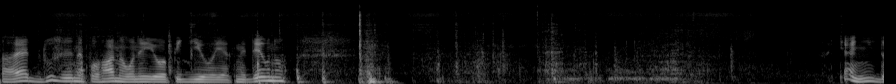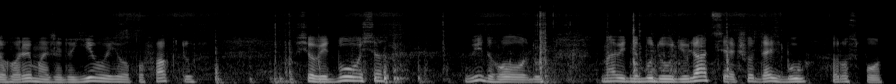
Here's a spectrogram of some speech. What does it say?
Але дуже непогано вони його під'їли, як не дивно. Хоча ні, догори майже доїли його по факту. Все відбулося від голоду. Навіть не буду удивлятися, якщо десь був розпод.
